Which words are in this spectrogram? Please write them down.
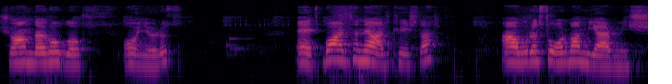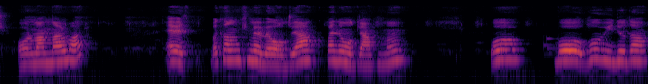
Şu anda Roblox oynuyoruz. Evet bu harita ne arkadaşlar? Ha burası orman bir yermiş. Ormanlar var. Evet bakalım kim ebe olacak? Ben olacak mı? Bu bu bu videoda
